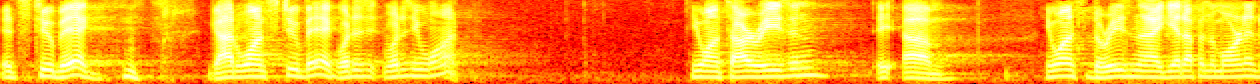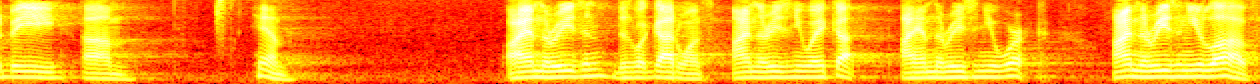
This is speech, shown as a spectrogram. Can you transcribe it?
it's too big. God wants too big. What, is, what does He want? He wants our reason. Um, he wants the reason that I get up in the morning to be um, Him. I am the reason. This is what God wants. I'm the reason you wake up. I am the reason you work. I'm the reason you love.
